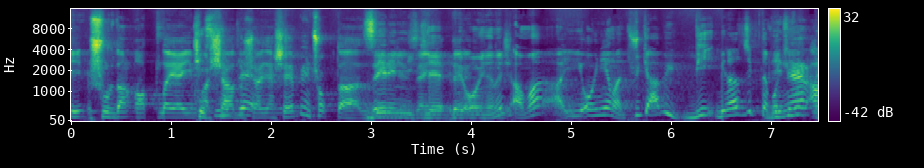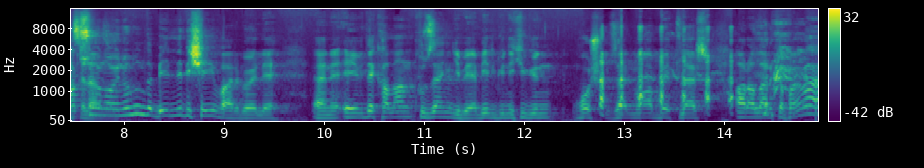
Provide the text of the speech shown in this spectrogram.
işte şuradan atlayayım Kesinlikle aşağı düşeyim şey yapayım. Çok daha zengin, derinlikli zengin, bir derinlikli. oynanış ama ay, oynayamam. Çünkü abi bir, birazcık da Lineer aksiyon lazım. oyununun da belli bir şeyi var böyle. Yani evde kalan kuzen gibi. Bir gün iki gün hoş güzel muhabbetler, aralar kapanır ama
